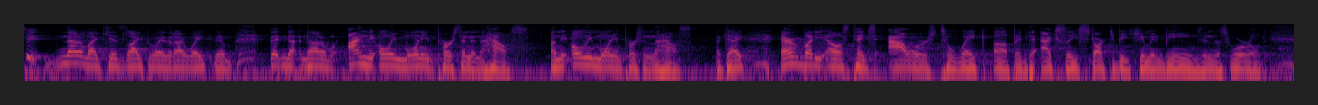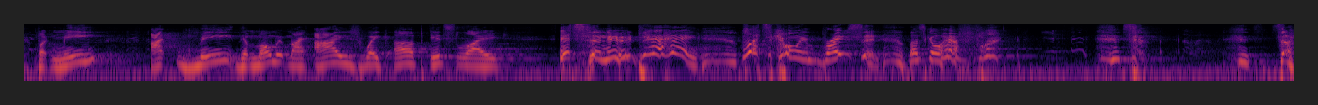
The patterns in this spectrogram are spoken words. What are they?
See, none of my kids like the way that I wake them. That not, not a, I'm the only morning person in the house. I'm the only morning person in the house. Okay? Everybody else takes hours to wake up and to actually start to be human beings in this world. But me, I, me, the moment my eyes wake up, it's like it's the new day. Let's go embrace it. Let's go have fun. so, so,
